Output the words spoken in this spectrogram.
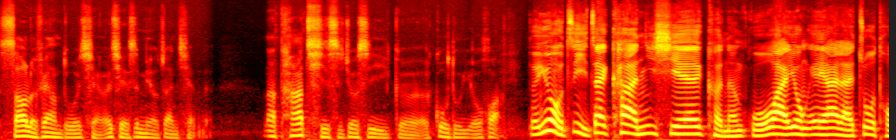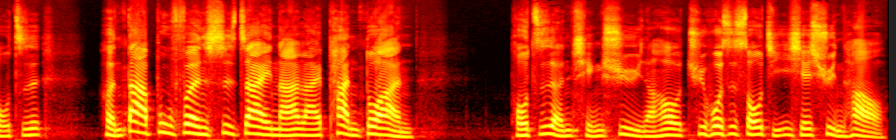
烧了非常多钱，而且是没有赚钱的。那它其实就是一个过度优化。对，因为我自己在看一些可能国外用 AI 来做投资，很大部分是在拿来判断投资人情绪，然后去或是收集一些讯号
